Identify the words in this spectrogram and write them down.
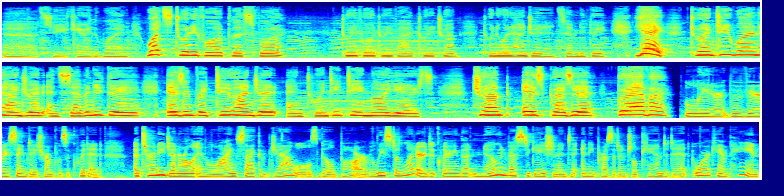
Uh, let's see, carry the one. What's 24 plus 4? 24, 25, 20 Trump, 2173. Yay! 2173 isn't for 220 more years. Trump is president forever. Later, the very same day Trump was acquitted, Attorney General in lying sack of jowls, Bill Barr, released a letter declaring that no investigation into any presidential candidate or campaign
